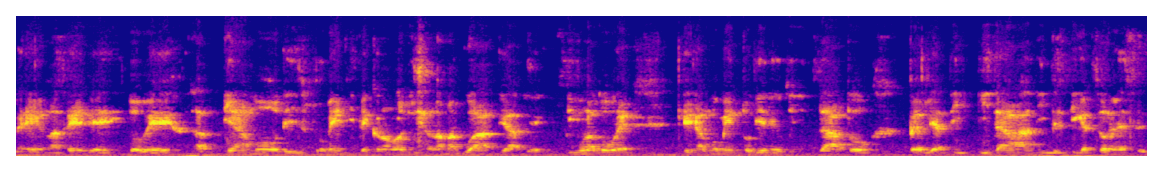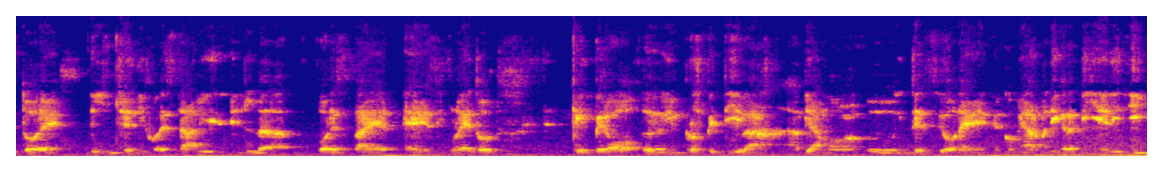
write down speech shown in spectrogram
è una sede dove abbiamo degli strumenti tecnologici all'avanguardia, di simulatore che al momento viene utilizzato per le attività di investigazione nel settore degli incendi forestali, il Forest Fire Simulator, che però eh, in prospettiva abbiamo eh, intenzione come arma di carabinieri di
